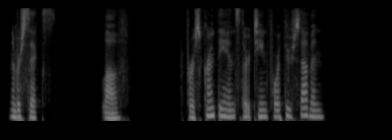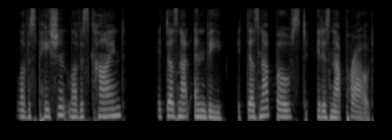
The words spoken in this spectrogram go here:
Number six, love. 1 Corinthians 13, 4 through 7. Love is patient, love is kind. It does not envy, it does not boast, it is not proud.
